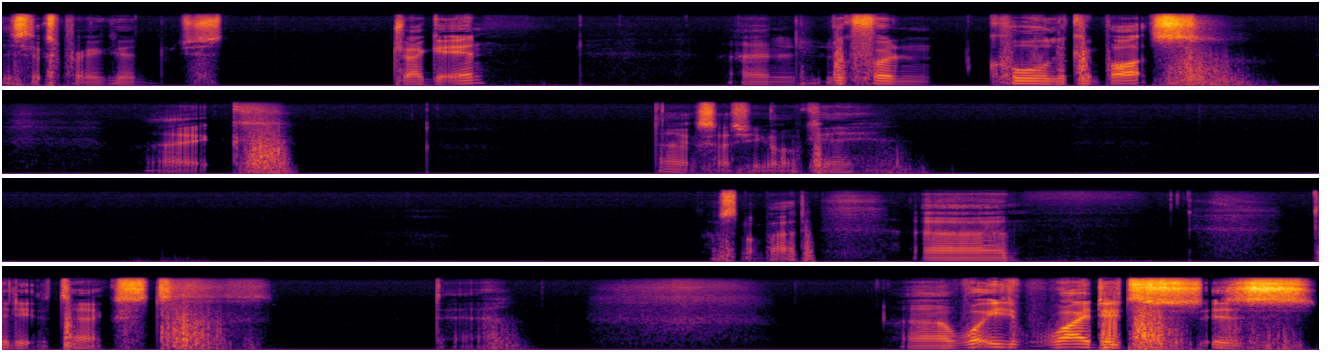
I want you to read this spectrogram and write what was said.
This looks pretty good. Just drag it in and look for cool looking parts. Like that looks actually okay. That's not bad. Um, delete the text there uh, what, you, what I do is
